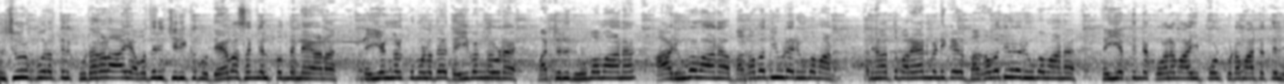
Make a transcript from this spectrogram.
തൃശ്ശൂർ പൂരത്തിൽ കുടകളായി അവതരിച്ചിരിക്കുന്നു. ദേവസങ്കല്പം തന്നെയാണ് തെയ്യങ്ങൾക്കുമുള്ളത്. ദൈവങ്ങളുടെ മറ്റൊരു രൂപമാണ്. ആ രൂപമാണ് ഭഗവതിയുടെ രൂപമാണ്. അതിനകത്ത് പറയാൻ വേണ്ടി ഭഗവതിയുടെ രൂപമാണ് തെയ്യത്തിന്റെ കോലമായി ഇപ്പോൾ കുടമാറ്റത്തിൽ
